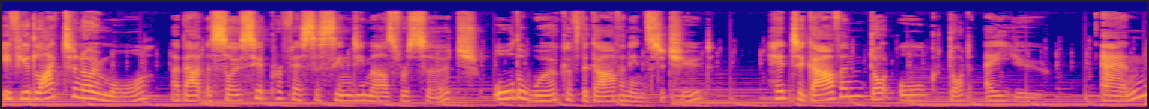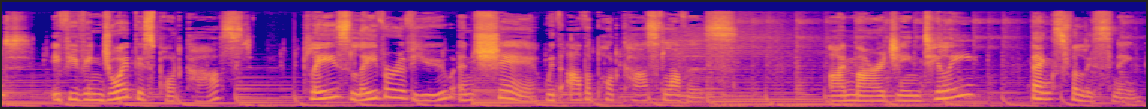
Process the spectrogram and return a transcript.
If you'd like to know more about Associate Professor Cindy Ma's research or the work of the Garvan Institute, head to garvan.org.au. And if you've enjoyed this podcast, please leave a review and share with other podcast lovers. I'm Mara Jean Tilley. Thanks for listening.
